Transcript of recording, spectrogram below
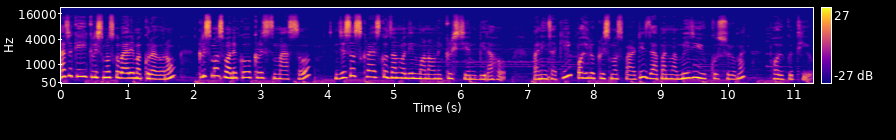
आज केही क्रिसमसको बारेमा कुरा गरौँ। क्रिसमस भनेको क्रिसमास हो। जिसस क्राइस्टको जन्मदिन मनाउने क्रिस्चियन बिदा हो। भनिन्छ कि पहिलो क्रिसमस पार्टी जापानमा मेजी युगको सुरुमा भएको थियो।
